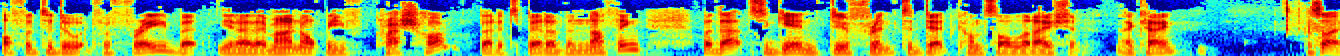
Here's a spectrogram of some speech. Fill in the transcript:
offered to do it for free, but you know they might not be crash hot, but it's better than nothing. But that's again different to debt consolidation. Okay, so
